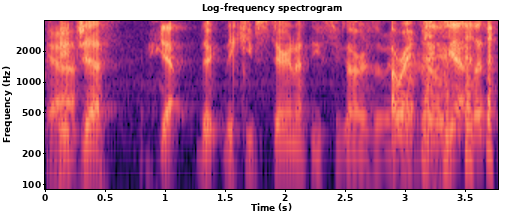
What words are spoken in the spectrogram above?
Mhm. hey jeff Yep. They're, they keep staring at these cigars over All right. here. So yeah, let's.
